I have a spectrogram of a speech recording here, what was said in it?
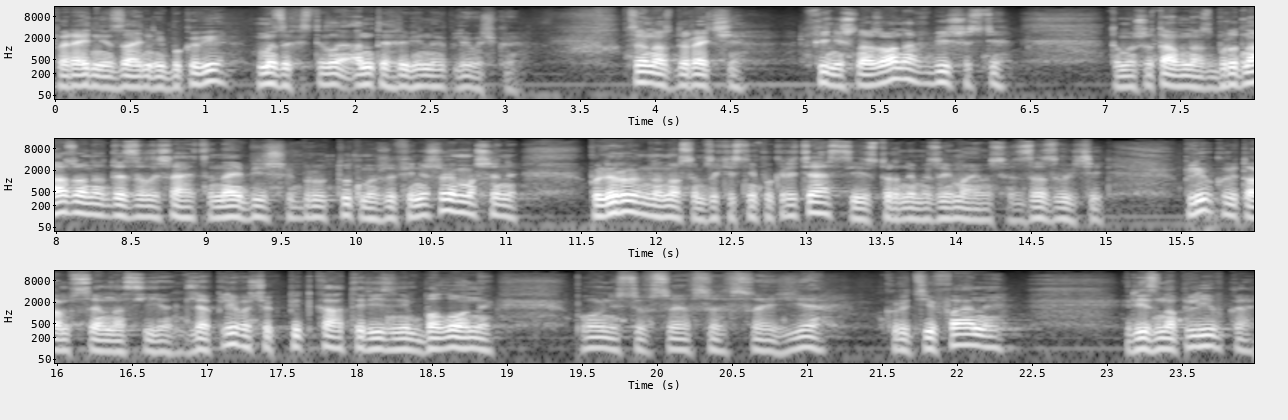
передні, задні і бокові, ми захистили антигравійною плівочкою. Це у нас, до речі, фінішна зона в більшості, тому що там у нас брудна зона, де залишається найбільший бруд. Тут ми вже фінішуємо машини, поліруємо, наносимо захисні покриття. З цієї сторони ми займаємося зазвичай плівкою. Там все в нас є для плівочок, підкати, різні балони, Повністю все, все, все є. Круті фени, різна плівка.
